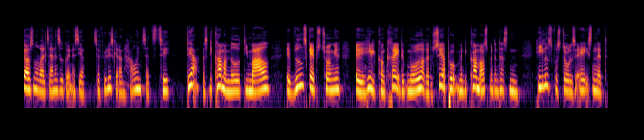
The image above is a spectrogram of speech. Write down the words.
er også noget, hvor Alternativet går ind og siger, selvfølgelig skal der en havindsats til, der. Altså de kommer med de meget øh, videnskabstunge, øh, helt konkrete måder at reducere på, men de kommer også med den her sådan, helhedsforståelse af, sådan at,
